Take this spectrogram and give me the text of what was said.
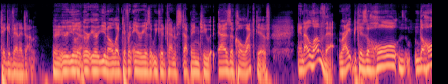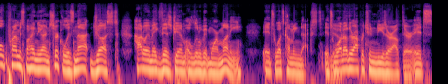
take advantage on, or, or, you or, or you know, like different areas that we could kind of step into as a collective. And I love that, right? Because the whole the whole premise behind the Iron Circle is not just how do I make this gym a little bit more money. It's what's coming next. It's what other opportunities are out there. It's,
